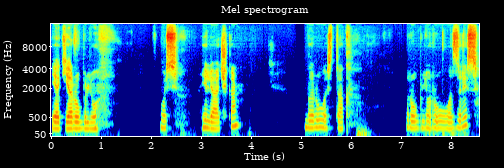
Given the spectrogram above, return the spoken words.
як я роблю. Ось гілячка. Беру ось так, роблю розріз.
